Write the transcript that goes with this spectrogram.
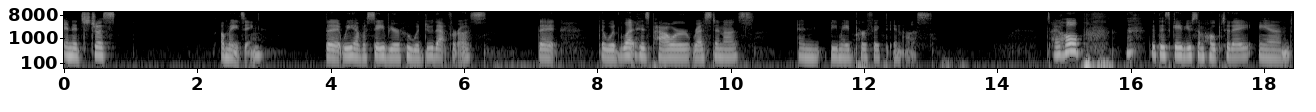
And it's just amazing that we have a savior who would do that for us that that would let his power rest in us and be made perfect in us. So I hope that this gave you some hope today and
